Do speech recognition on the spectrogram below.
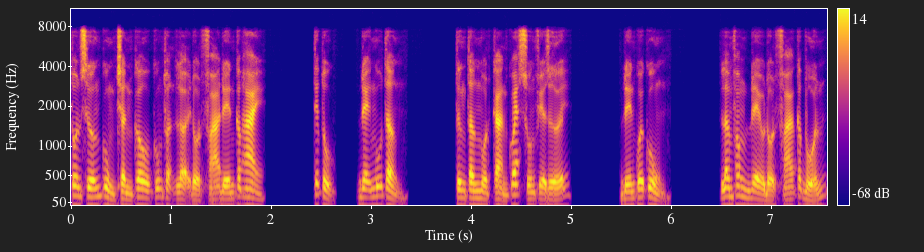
tôn sướng cùng trần câu cũng thuận lợi đột phá đến cấp hai. tiếp tục, đệ ngũ tầng. từng tầng một càn quét xuống phía dưới. đến cuối cùng, lâm phong đều đột phá cấp bốn.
